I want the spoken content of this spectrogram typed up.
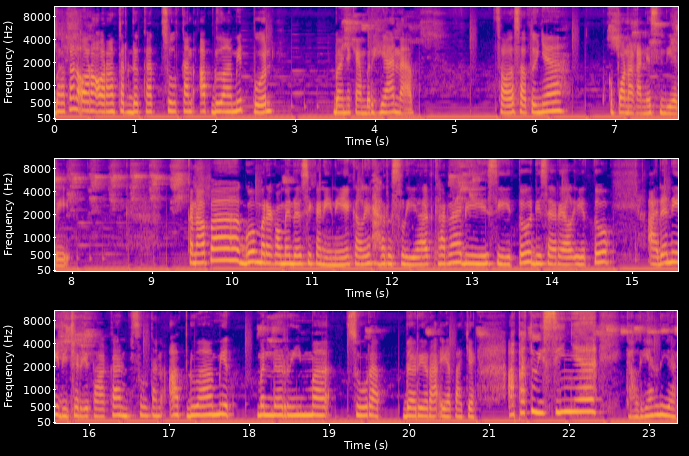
Bahkan orang-orang terdekat Sultan Abdul Hamid pun banyak yang berkhianat. Salah satunya keponakannya sendiri. Kenapa gue merekomendasikan ini? Kalian harus lihat karena di situ di serial itu ada nih diceritakan Sultan Abdul Hamid menerima surat dari rakyat Aceh. Apa tuh isinya? Kalian lihat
